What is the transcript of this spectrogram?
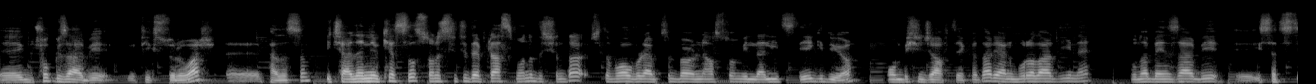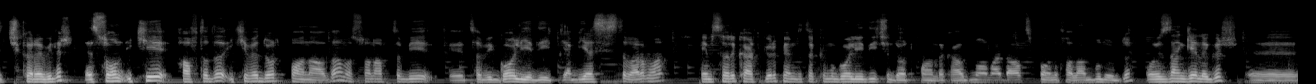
e, çok güzel bir fikstürü var e, Palace'ın. İçeride Newcastle sonra City deplasmanı dışında işte Wolverhampton, Burnley, Aston Villa, Leeds diye gidiyor. 15. haftaya kadar. Yani buralarda yine buna benzer bir e, istatistik çıkarabilir. E, son iki haftada 2 ve 4 puan aldı ama son hafta bir e, tabii gol yediği, ya bir asisti var ama hem sarı kart görüp hem de takımı gol yediği için 4 puanda kaldı. Normalde 6 puanı falan bulurdu. O yüzden Gallagher e,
